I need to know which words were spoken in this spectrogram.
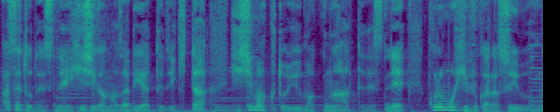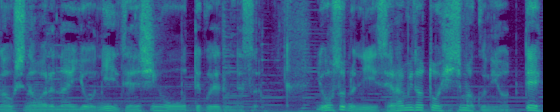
汗とですね皮脂が混ざり合ってできた皮脂膜という膜があってですねこれも皮膚から水分が失われないように全身を覆ってくれるんです要するにセラミドと皮脂膜によって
